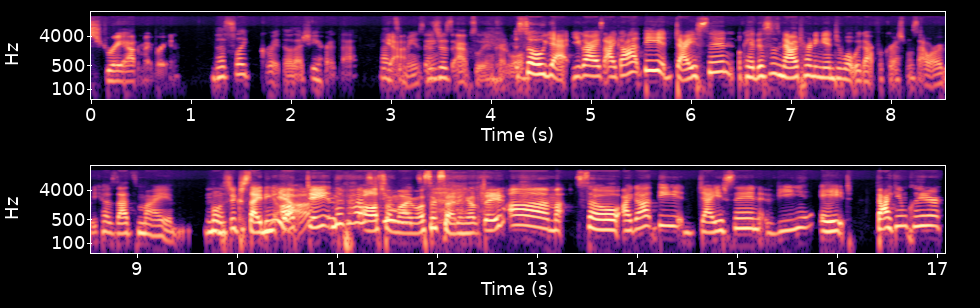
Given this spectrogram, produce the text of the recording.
straight out of my brain. that's like great though that she heard that. That's yeah, amazing. It's just absolutely incredible. So yeah, you guys, I got the Dyson. Okay, this is now turning into what we got for Christmas hour because that's my most exciting. Yeah. update in the past. also my most exciting update. Um, so I got the Dyson V8 vacuum cleaner,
